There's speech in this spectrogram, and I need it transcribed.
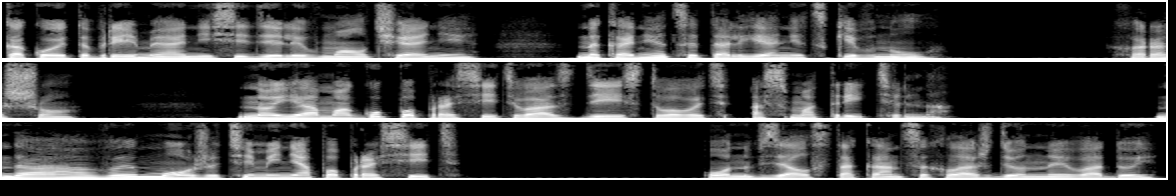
Какое-то время они сидели в молчании. Наконец итальянец кивнул. «Хорошо. Но я могу попросить вас действовать осмотрительно?» «Да, вы можете меня попросить». Он взял стакан с охлажденной водой,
